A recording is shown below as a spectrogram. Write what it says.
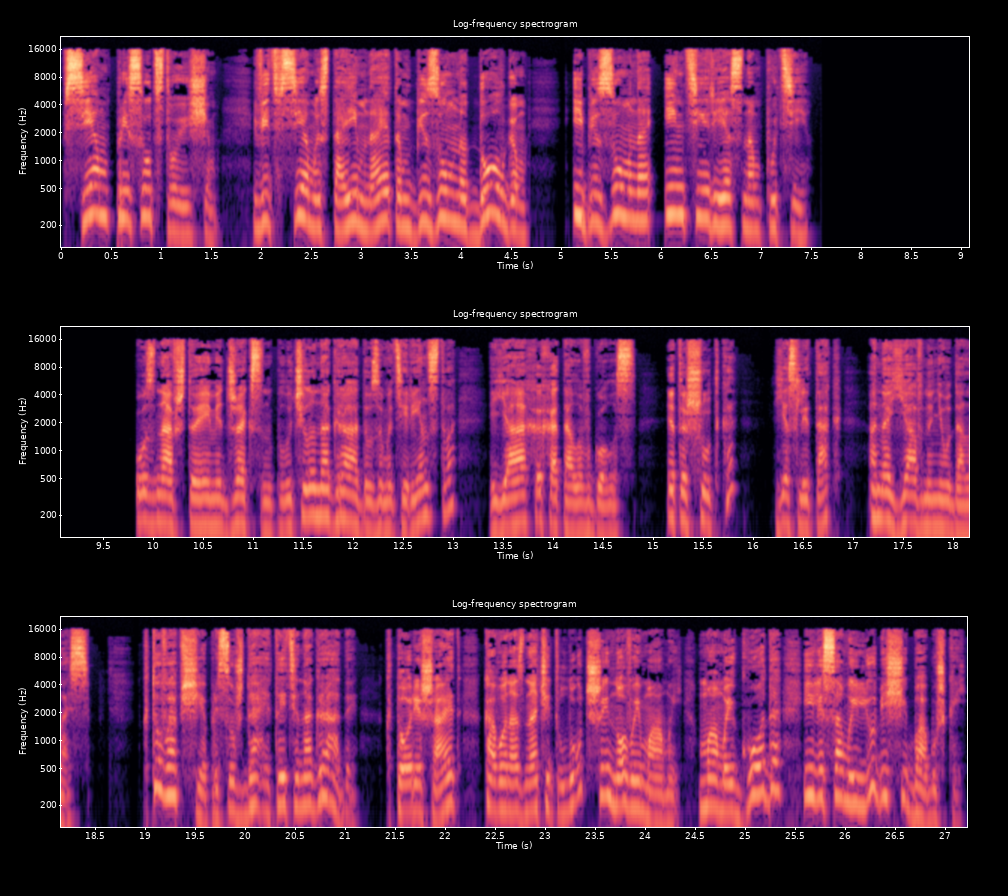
всем присутствующим, ведь все мы стоим на этом безумно долгом и безумно интересном пути. Узнав, что Эми Джексон получила награду за материнство — я хохотала в голос. «Это шутка? Если так, она явно не удалась. Кто вообще присуждает эти награды? Кто решает, кого назначить лучшей новой мамой, мамой года или самой любящей бабушкой?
